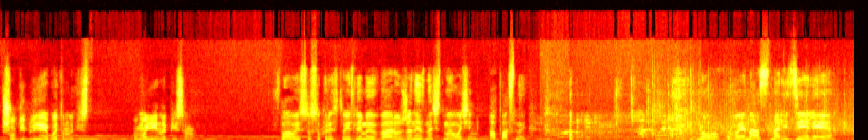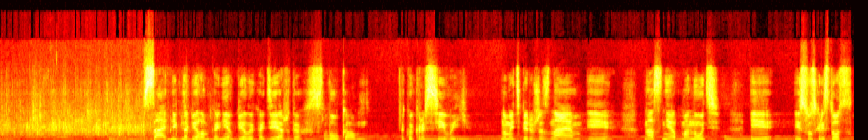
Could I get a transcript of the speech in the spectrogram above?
Что в Библии об этом написано? В моей написано. Слава Иисусу Христу! Если мы вооружены, значит мы очень опасны. Ну, вы нас нарядили. Всадник на белом коне в белых одеждах с луком. Такой красивый. Но мы теперь уже знаем, и нас не обмануть. И Иисус Христос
